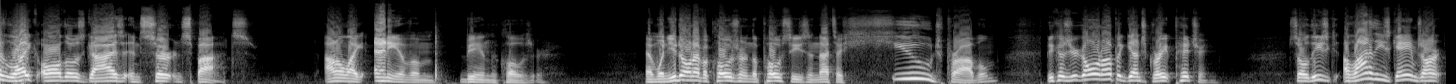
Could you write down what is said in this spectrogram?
like all those guys in certain spots. I don't like any of them being the closer. And when you don't have a closer in the postseason, that's a huge problem because you're going up against great pitching. So these a lot of these games aren't.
